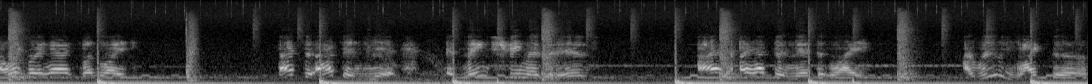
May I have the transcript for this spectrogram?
I like Red Hat, but like, I have to. I have to admit, as mainstream as it is, I I have to admit that like, I really like the.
